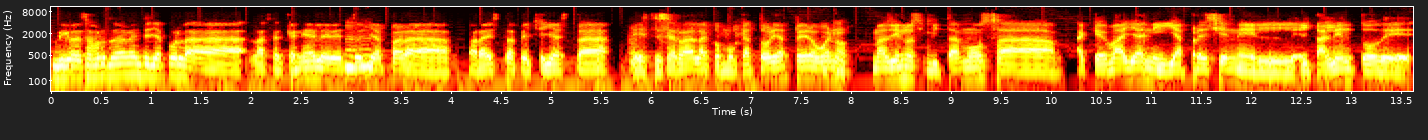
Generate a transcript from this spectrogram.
digo, desafortunadamente ya por la, cercanía del evento, ya para, para esta fecha ya está este, cerrada la convocatoria, pero bueno, más bien los invitamos a, que vayan y, aprecien el, talento de,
